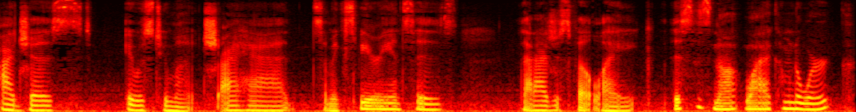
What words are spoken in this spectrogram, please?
I just, it was too much. I had some experiences that I just felt like this is not why I come to work,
